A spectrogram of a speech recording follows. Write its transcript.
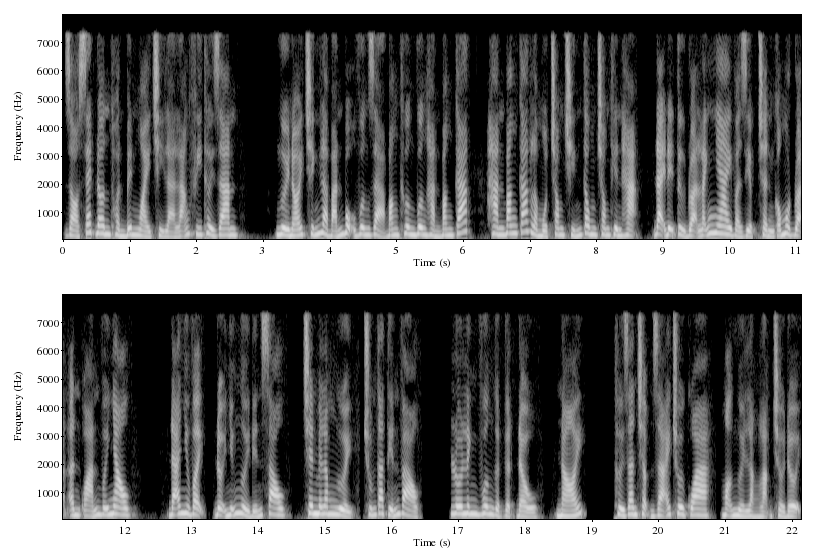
dò xét đơn thuần bên ngoài chỉ là lãng phí thời gian. Người nói chính là bán bộ vương giả băng thương vương Hàn băng cát, Hàn băng các là một trong chín tông trong thiên hạ, đại đệ tử đoạn lãnh nhai và Diệp Trần có một đoạn ân oán với nhau. Đã như vậy, đợi những người đến sau, trên 15 người, chúng ta tiến vào. Lôi Linh Vương gật gật đầu, nói. Thời gian chậm rãi trôi qua, mọi người lặng lặng chờ đợi.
